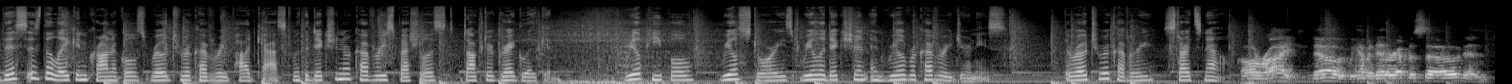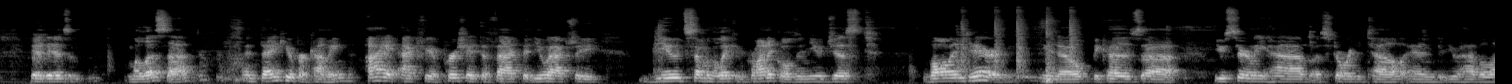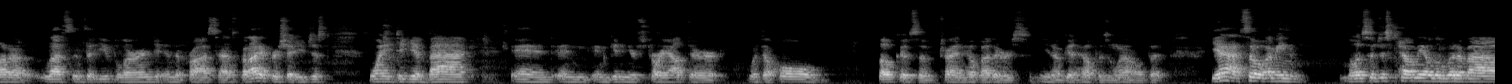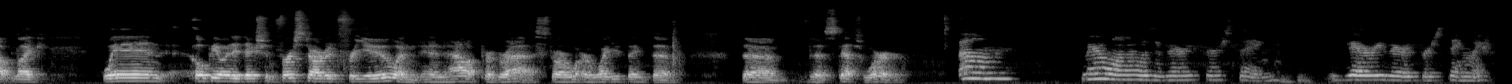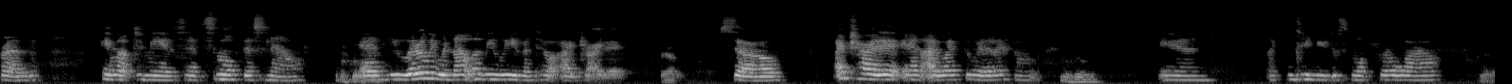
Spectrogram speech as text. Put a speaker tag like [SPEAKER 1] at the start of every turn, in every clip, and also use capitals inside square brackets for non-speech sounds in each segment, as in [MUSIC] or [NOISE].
[SPEAKER 1] This is the Lakin Chronicles Road to Recovery podcast with addiction recovery specialist Dr. Greg Lakin. Real people, real stories, real addiction, and real recovery journeys. The road to recovery starts now.
[SPEAKER 2] All right. No, we have another episode, and it is Melissa. And thank you for coming. I actually appreciate the fact that you actually viewed some of the Lakin Chronicles and you just volunteered, you know, because uh, you certainly have a story to tell and you have a lot of lessons that you've learned in the process. But I appreciate you just wanting to give back and, and, and getting your story out there with the whole focus of trying to help others, you know, get help as well. But yeah, so I mean, Melissa, just tell me a little bit about like when opioid addiction first started for you and, and how it progressed or, or what you think the, the, the steps were.
[SPEAKER 3] Um, marijuana was the very first thing. Very, very first thing. My friend came up to me and said, Smoke this now. [LAUGHS] and he literally would not let me leave until I tried it.
[SPEAKER 2] Yeah.
[SPEAKER 3] So I tried it and I liked the way that I felt.
[SPEAKER 2] Mm-hmm.
[SPEAKER 3] And I continued to smoke for a while.
[SPEAKER 2] Yeah.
